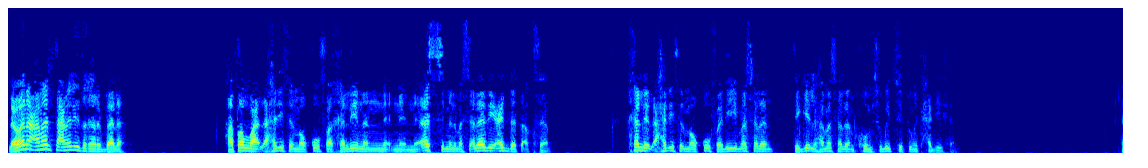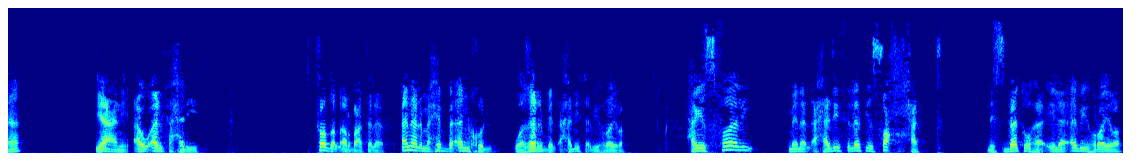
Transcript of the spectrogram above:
لو أنا عملت عملية غربلة هطلع الأحاديث الموقوفة خلينا نقسم المسألة دي عدة أقسام. خلي الأحاديث الموقوفة دي مثلا تجي لها مثلا 500-600 حديثا. ها؟ يعني أو ألف حديث. فضل 4000 أنا لما أحب أنخل وغربل أحاديث أبي هريرة. هيصفالي من الأحاديث التي صحت نسبتها إلى أبي هريرة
